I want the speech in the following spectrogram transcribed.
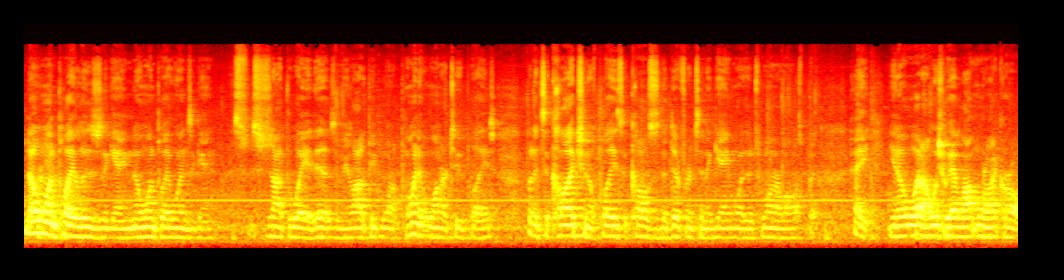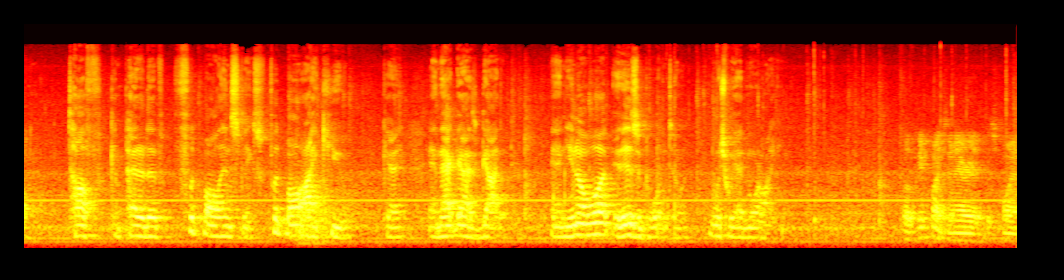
No one play loses a game, no one play wins a game. It's just not the way it is. I mean, a lot of people want to point at one or two plays, but it's a collection of plays that causes the difference in a game, whether it's won or lost. But hey, you know what? I wish we had a lot more like Carlton. Tough, competitive, football instincts, football IQ, okay? And that guy's got it. And you know what? It is important to him. Wish we had more like him. Well, can you point to an area at this point,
